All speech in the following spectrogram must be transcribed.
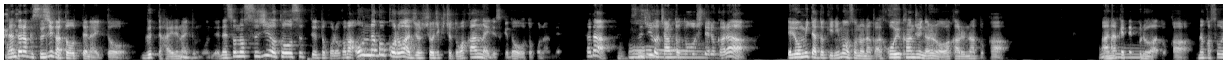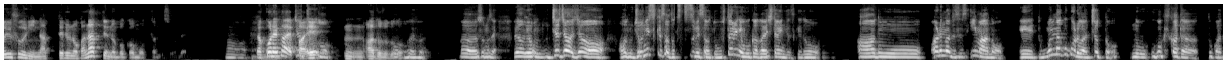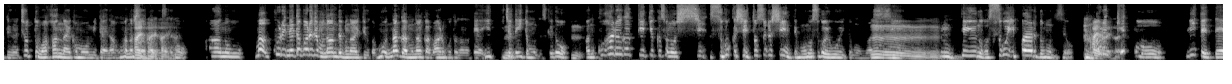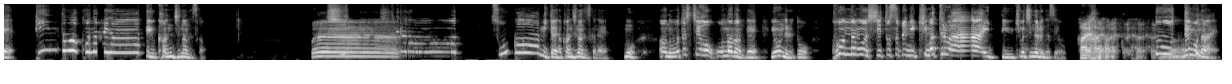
なんとなく筋が通ってないと、グッて入れないと思うんで、で、その筋を通すっていうところが、まあ、女心は正直ちょっとわかんないですけど、男なんで。ただ、筋をちゃんと通してるから、絵を見た時にも、そのなんか、こういう感情になるのがわかるなとか、あ、泣けてくるわとか、なんかそういう風になってるのかなっていうのを僕は思ったんですよね。うん。だこれがやっぱ、えうんうん、あ、どうぞどうぞ。はいはい。あーすみません。いやいや、じゃあ、じゃあ、じゃあ、あの、ジョニスケさんと堤さんとお二人にお伺いしたいんですけど、あのーあれなんです。今、あの、えっ、と、女心がちょっとの動き方とかっていうのはちょっとわかんないかもみたいなお話だったんですけど、あの、まあ、これネタバレでも何でもないというか、もう何回も何回もあることなので、い言っちゃっていいと思うんですけど、うんあの、小春が結局、そのし、すごく嫉妬するシーンってものすごい多いと思いますし、うんっていうのがすごいいっぱいあると思うんですよ。あれ。結構見てて、ピンとは来ないなーっていう感じなんですか？えーみたいな感じなんですかね。もう、あの、私は女なんで読んでると、こんなもん嫉妬するに決まってるわーいっていう気持ちになるんですよ。はいはいはいはいはいはい。そうでもない。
